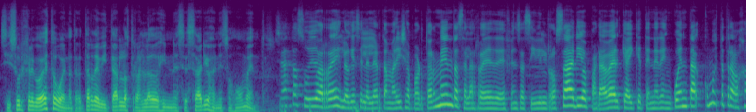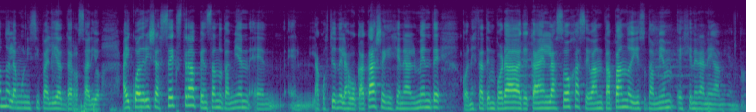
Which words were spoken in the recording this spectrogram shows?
Si surge algo de esto, bueno, tratar de evitar los traslados innecesarios en esos momentos. Ya está subido a redes lo que es el alerta amarilla por tormentas, las redes de Defensa Civil Rosario, para ver qué hay que tener en cuenta. ¿Cómo está trabajando la municipalidad de Rosario? Hay cuadrillas extra, pensando también en, en la cuestión de las bocacalles, que generalmente con esta temporada que caen las hojas se van tapando y eso también eh, genera negamientos.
